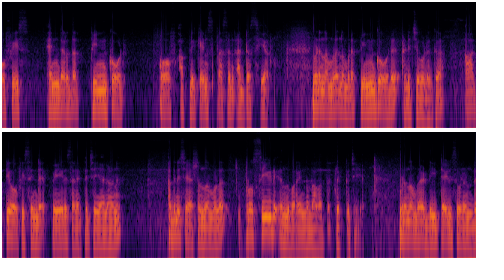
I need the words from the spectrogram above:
office enter the pin code of applicants present address here. ഇവിടെ നമ്മൾ നമ്മുടെ പിൻ കോഡ് അടിച്ചു കൊടുക്കുക. ആർ ടി ഓഫീസിന്റെ പേര് സെലക്ട് ചെയ്യാനാണ്. അതിനുശേഷം നമ്മൾ പ്രൊസീഡ് എന്ന് പറയുന്ന ഭാഗത്ത് ക്ലിക്ക് ചെയ്യാം. ഇവിടെ നമ്മുടെ ഡീറ്റെയിൽസ് ഇവിടെ ഉണ്ട്.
